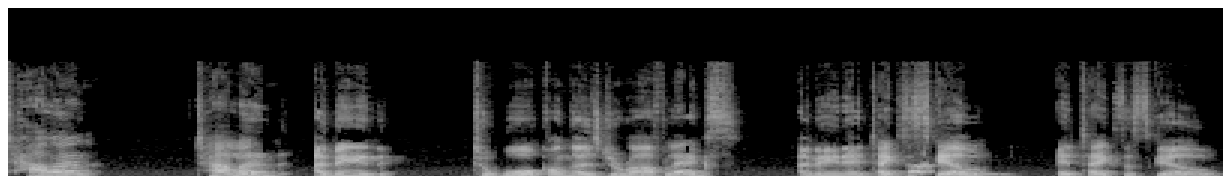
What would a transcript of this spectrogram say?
talent, talent. I mean, to walk on those giraffe legs. I mean, it takes a skill. It takes a skill.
